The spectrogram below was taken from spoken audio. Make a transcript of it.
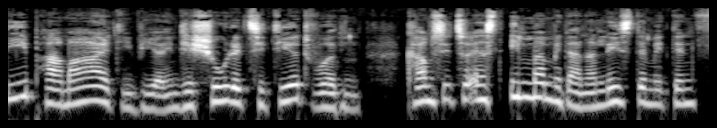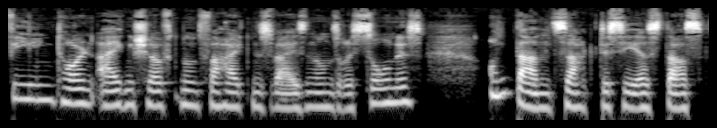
Die paar Mal, die wir in die Schule zitiert wurden, kam sie zuerst immer mit einer Liste mit den vielen tollen Eigenschaften und Verhaltensweisen unseres Sohnes, und dann sagte sie erst das,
